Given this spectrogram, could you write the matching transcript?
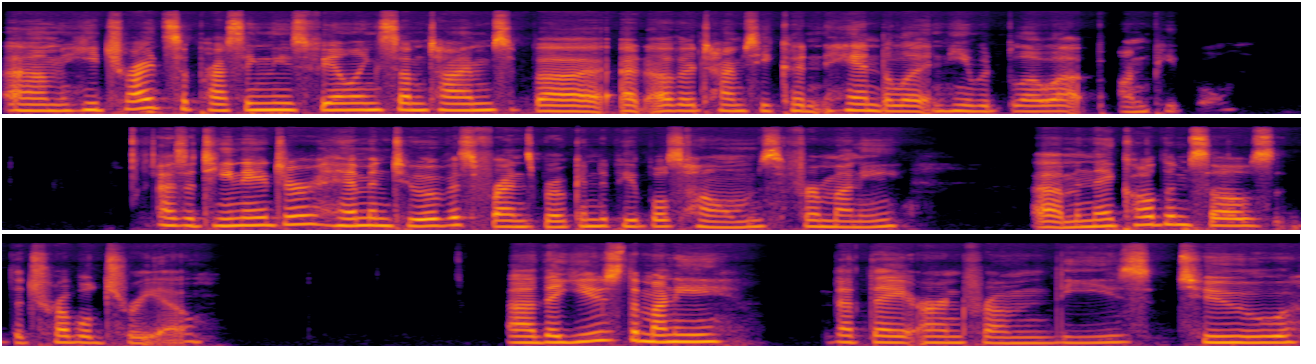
Um, he tried suppressing these feelings sometimes, but at other times he couldn't handle it and he would blow up on people. As a teenager, him and two of his friends broke into people's homes for money, um, and they called themselves the Troubled Trio. Uh, they used the money that they earned from these to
